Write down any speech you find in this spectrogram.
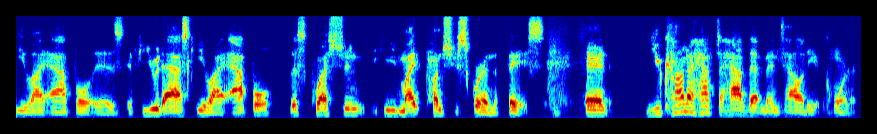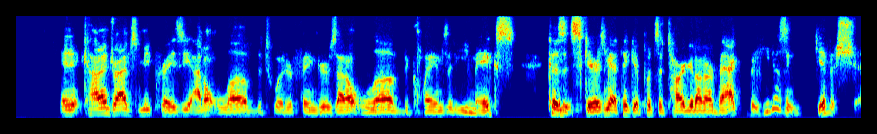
Eli Apple is if you would ask Eli Apple this question, he might punch you square in the face. And you kind of have to have that mentality at corner. And it kind of drives me crazy. I don't love the Twitter fingers. I don't love the claims that he makes because it scares me. I think it puts a target on our back, but he doesn't give a shit.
